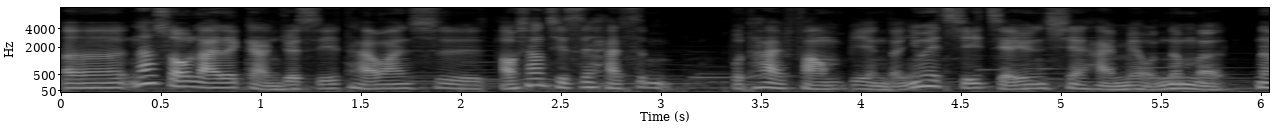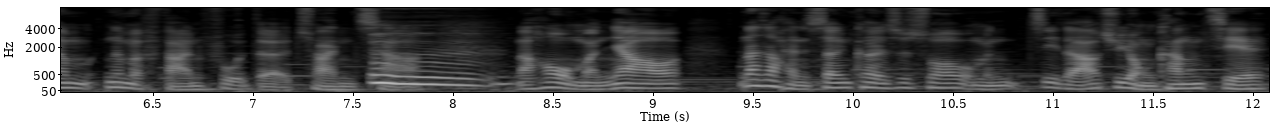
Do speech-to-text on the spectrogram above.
呃，那时候来的感觉，其实台湾是好像其实还是不太方便的，因为其实捷运线还没有那么那么那么繁复的穿插。嗯。然后我们要那时候很深刻的是说，我们记得要去永康街，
